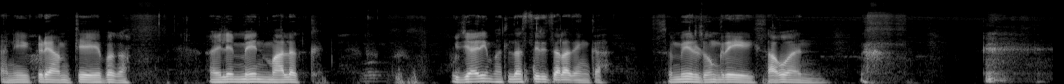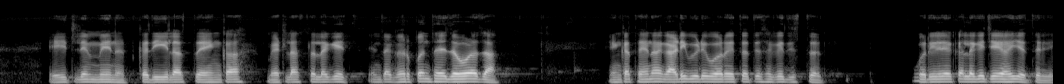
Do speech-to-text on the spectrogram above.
आणि इकडे आमचे हे बघा. अहिले मेन मालक. पुजारी म्हटलंच तरी चला त्यांका. समीर डोंगरे सावंत. हे इथले मेहनत कधी येईल असतं यांका? भेटला असतं लगेच. यांचं घर पण थंय जवळच आ यांका थंय ना गाडी बिडी वर येतं ते सगळे दिसतात. वर येले का लगेच हे येतं रे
